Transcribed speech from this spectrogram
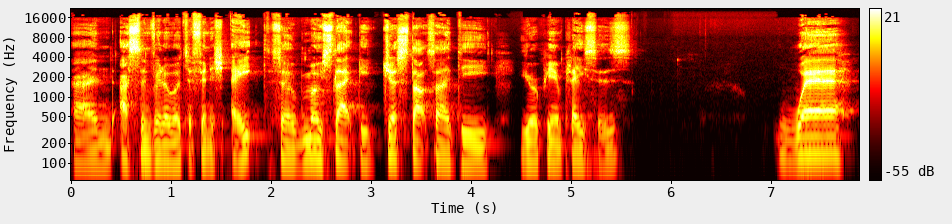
and Aston Villa were to finish eighth, so most likely just outside the European places, where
